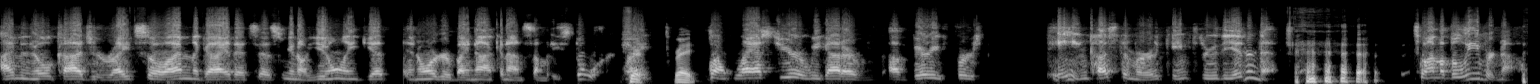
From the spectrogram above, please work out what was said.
I'm an old codger, right? So I'm the guy that says, you know, you only get an order by knocking on somebody's door, Sure. right? Right. But last year we got our, our very first paying customer that came through the internet. So I'm a believer now.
